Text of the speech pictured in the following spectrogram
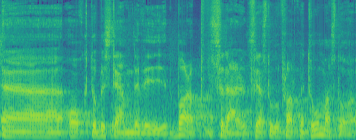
Ja. Eh, och då bestämde vi, bara sådär, för jag stod och pratade med Thomas då.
